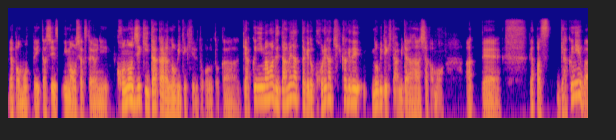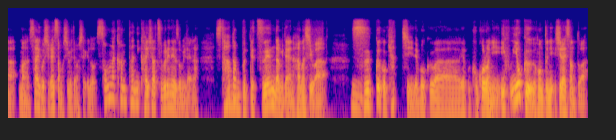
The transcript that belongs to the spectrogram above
やっぱ思っていたし今おっしゃってたようにこの時期だから伸びてきてるところとか逆に今までダメだったけどこれがきっかけで伸びてきたみたいな話とかもあってやっぱ逆に言えば、まあ、最後白石さんも締めてましたけどそんな簡単に会社は潰れねえぞみたいなスタートアップって強えんだみたいな話は、すっごいこうキャッチーで僕はやっぱ心によく本当に白石さんとは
